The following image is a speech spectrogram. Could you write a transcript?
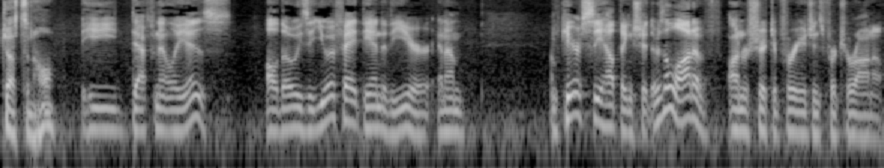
Justin Holl. He definitely is. Although he's a UFA at the end of the year, and I'm I'm curious to see how things shit. There's a lot of unrestricted free agents for Toronto.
